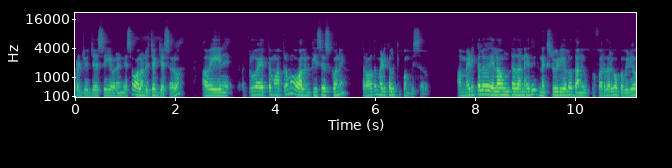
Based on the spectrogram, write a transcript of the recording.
ప్రొడ్యూస్ చేసి ఎవరైనా చేస్తే వాళ్ళని రిజెక్ట్ చేస్తారు. అవి ట్రూ అయితే మాత్రం వాళ్ళని తీసేసుకొని తర్వాత మెడికల్కి పంపిస్తారు. ఆ మెడికల్ ఎలా ఉంటుంది అనేది నెక్స్ట్ వీడియోలో దాని ఫర్దర్గా ఒక వీడియో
